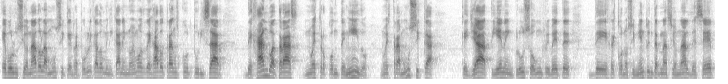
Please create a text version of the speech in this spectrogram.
evolucionado la música en República Dominicana y no hemos dejado transculturizar, dejando atrás nuestro contenido, nuestra música que ya tiene incluso un ribete de reconocimiento internacional de ser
